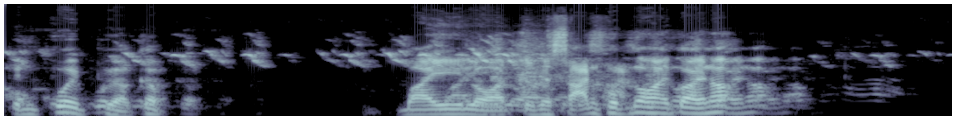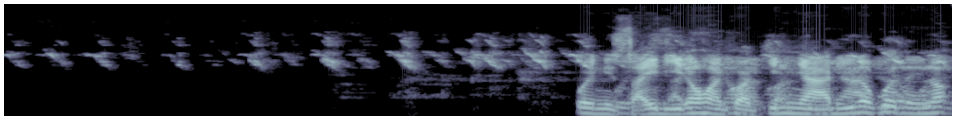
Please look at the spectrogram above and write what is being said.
เป็นกล้วยเผือกครับ ใบหลอดเอกสารครบเนาะหอยก่อยเนาะกล้วยนิสัยดีเนาะหอยกว่ากินยาดีเนาะกล้วยตัวนี้เนาะ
